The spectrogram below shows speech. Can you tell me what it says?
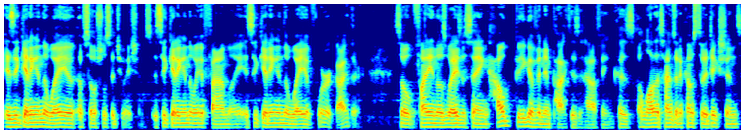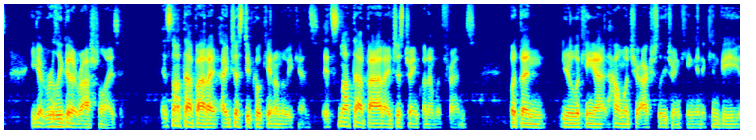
Is it getting in the way of, of social situations? Is it getting in the way of family? Is it getting in the way of work either? So finding those ways of saying, how big of an impact is it having? Because a lot of times when it comes to addictions, you get really good at rationalizing. It's not that bad, I, I just do cocaine on the weekends. It's not that bad, I just drink when I'm with friends but then you're looking at how much you're actually drinking and it can be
